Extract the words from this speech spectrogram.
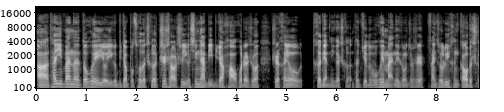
啊，他一般呢都会有一个比较不错的车，至少是一个性价比比较好，或者说是很有特点的一个车，他绝对不会买那种就是返修率很高的车。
